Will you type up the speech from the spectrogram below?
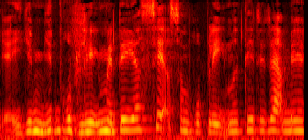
ja, ikke mit problem, men det jeg ser som problemet, det er det der med,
